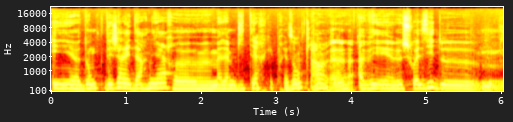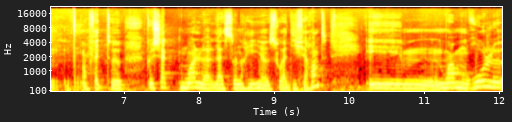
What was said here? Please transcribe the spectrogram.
Et euh, donc, déjà l'année dernière, euh, Madame Guiter, qui est présente là, euh, avait euh, choisi de. en fait, que chaque mois, la, sonnerie soit différente. Et moi, mon rôle,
